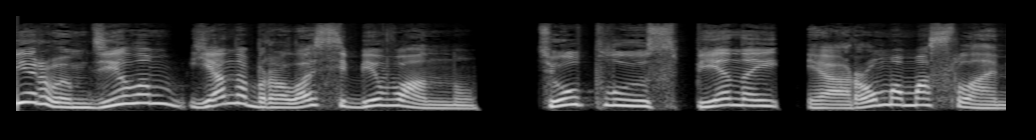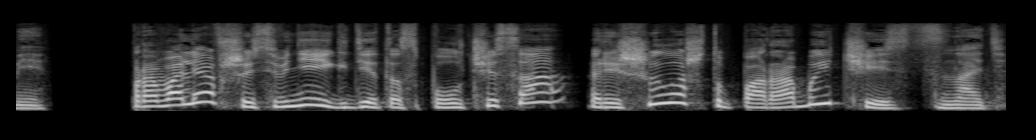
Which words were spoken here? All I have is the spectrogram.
Первым делом я набрала себе ванну, теплую, с пеной и аромамаслами. Провалявшись в ней где-то с полчаса, решила, что пора бы и честь знать.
